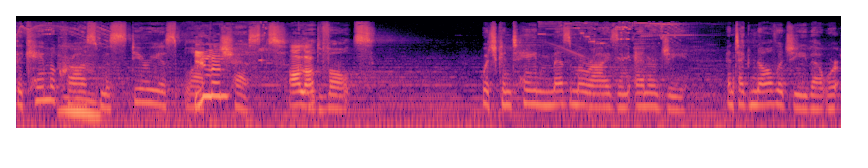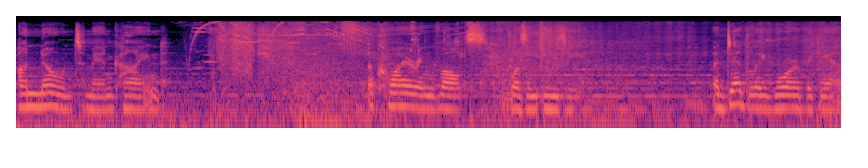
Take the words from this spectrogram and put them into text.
They came across hmm. mysterious black Elon? chests called vaults, which contain mesmerizing energy and technology that were unknown to mankind. Acquiring vaults wasn't easy. A deadly war began.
